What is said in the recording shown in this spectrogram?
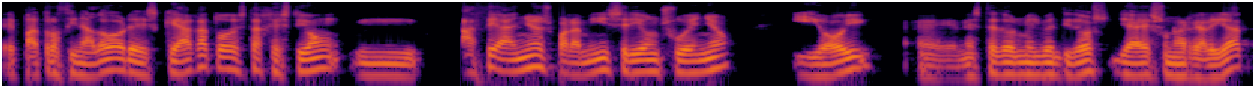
eh, patrocinadores, que haga toda esta gestión, mm, hace años para mí sería un sueño y hoy, en este 2022, ya es una realidad.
